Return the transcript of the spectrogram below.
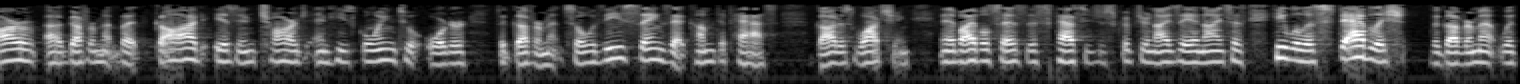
our uh, government, but God is in charge and He's going to order the government. So these things that come to pass, God is watching. And the Bible says, this passage of scripture in Isaiah 9 says, He will establish the government with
